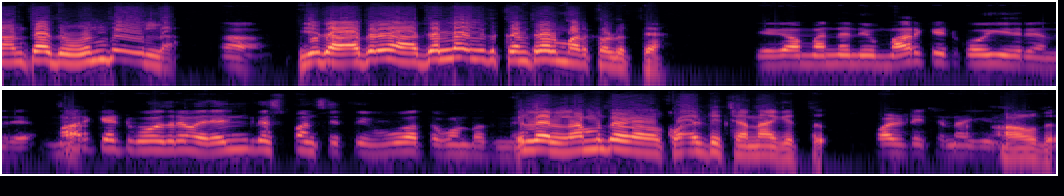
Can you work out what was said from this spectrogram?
ಅಂತದ್ದು ಒಂದೇ ಇಲ್ಲ. ಇದಾದ್ರೆ ಇದು ಆದ್ರೆ ಅದೆಲ್ಲ ಇದು ಕಂಟ್ರೋಲ್ ಮಾಡ್ಕೊಳ್ಳುತ್ತೆ. ಈಗ ಮೊನ್ನೆ ನೀವು ಮಾರ್ಕೆಟ್ ಹೋಗಿದ್ರಿ ಅಂದ್ರೆ ಮಾರ್ಕೆಟ್ ಹೋದ್ರೆ ಹೆಂಗ್ ರೆಸ್ಪಾನ್ಸ್ ಇತ್ತು? ಹೂವು ತಗೊಂಡೋದ್ಮೇಲೆ? ಇಲ್ಲ ಇಲ್ಲ, ನಮ್ದು ಕ್ವಾಲಿಟಿ ಚೆನ್ನಾಗಿತ್ತು. ಕ್ವಾಲಿಟಿ ಚೆನ್ನಾಗಿತ್ತು. ಹೌದು.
